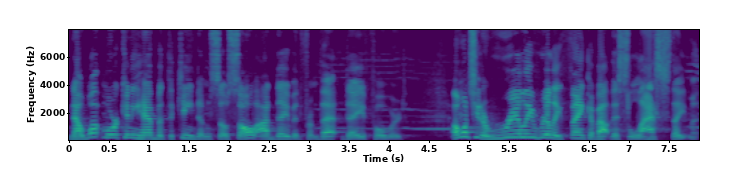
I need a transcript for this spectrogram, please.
Now what more can he have but the kingdom? So Saul eyed David from that day forward. I want you to really, really think about this last statement.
